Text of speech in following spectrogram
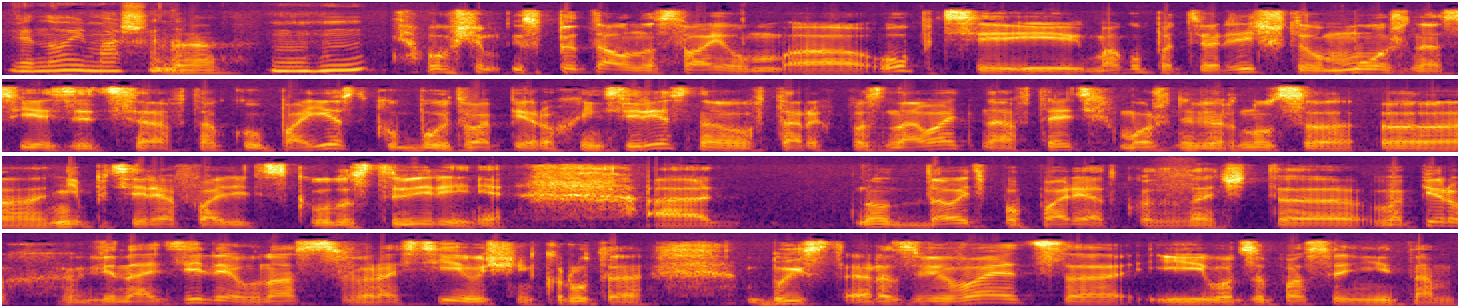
Вино и машина. Да. Угу. В общем, испытал на своем э, опыте и могу подтвердить, что можно съездить в такую поездку. Будет, во-первых, интересно, во-вторых, познавательно, а в-третьих, можно вернуться, э, не потеряв водительское удостоверение. А ну, давайте по порядку. Значит, э, во-первых, виноделие у нас в России очень круто, быстро развивается. И вот за последние, там,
